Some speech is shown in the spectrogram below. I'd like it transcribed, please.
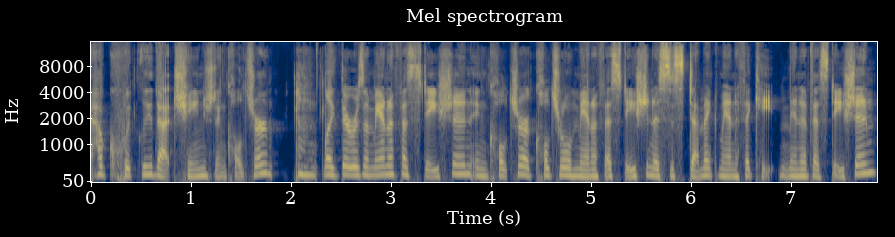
how quickly that changed in culture? like there was a manifestation in culture, a cultural manifestation, a systemic manifesta- manifestation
